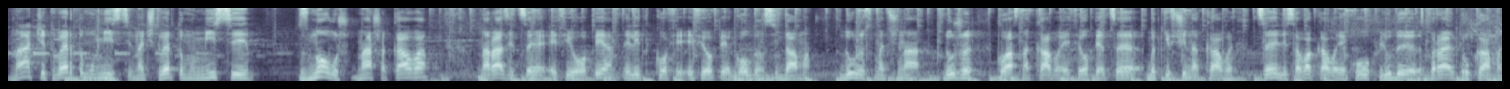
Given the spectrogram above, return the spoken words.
На четвертому місці. На четвертому місці знову ж наша кава. Наразі це Ефіопія, Elite Coffee Ефіопія Golden Sidama. Дуже смачна, дуже класна кава. Ефіопія це батьківщина кави, це лісова кава, яку люди збирають руками.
